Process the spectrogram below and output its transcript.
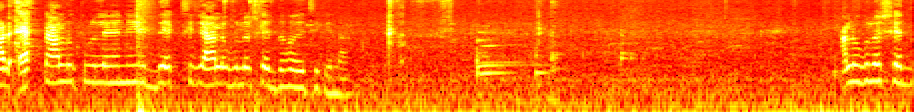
আর একটা আলু তুলে নিয়ে দেখছি যে আলুগুলো সেদ্ধ হয়েছে কিনা। আলুগুলো সেদ্ধ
